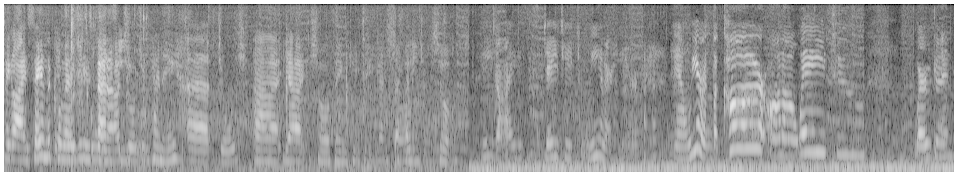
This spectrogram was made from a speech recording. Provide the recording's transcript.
Hey guys, say in the comments George who's better, evil. George or Penny. Uh, George. Uh, yeah, sure thing, Katie. Yeah, sure. Definitely George. Sure. Hey guys, it's JJ Joanna here. And we are in the car on our way to where are we going?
